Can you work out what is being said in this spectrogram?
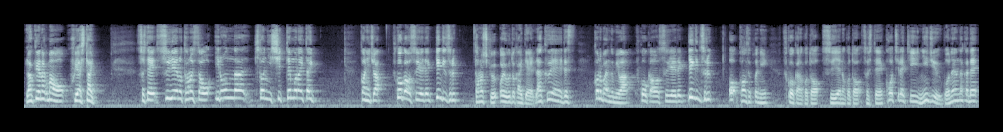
楽園仲間を増やしたい。そして水泳の楽しさをいろんな人に知ってもらいたい。こんにちは。福岡を水泳で元気にする。楽しく泳ぐと書いて楽泳です。この番組は福岡を水泳で元気にするをコンセプトに福岡のこと、水泳のこと、そしてコーチ歴25年の中で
